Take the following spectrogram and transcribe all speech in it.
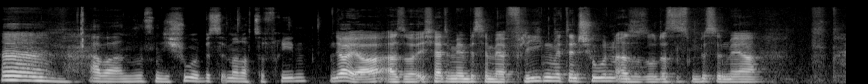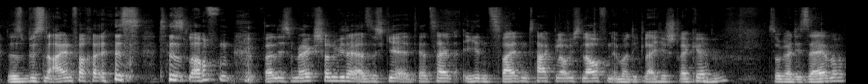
Ähm. Aber ansonsten die Schuhe, bist du immer noch zufrieden? Ja, ja, also ich hätte mir ein bisschen mehr fliegen mit den Schuhen, also so, dass es ein bisschen mehr dass es ein bisschen einfacher ist, das Laufen, weil ich merke schon wieder, also ich gehe derzeit jeden zweiten Tag, glaube ich, laufen, immer die gleiche Strecke, mhm. sogar dieselbe.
